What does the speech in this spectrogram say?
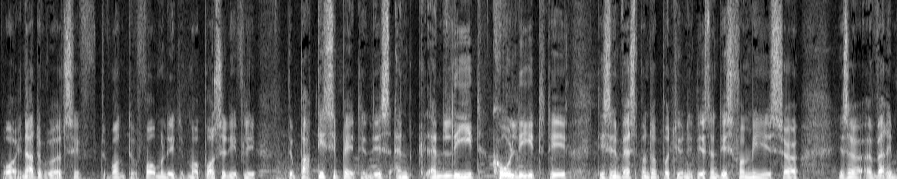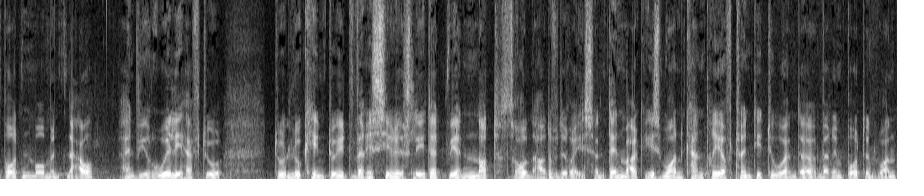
Or, in other words, if you want to formulate it more positively, to participate in this and, and lead, co lead the, these investment opportunities. And this for me is, uh, is a, a very important moment now. And we really have to. To look into it very seriously, that we are not thrown out of the race. And Denmark is one country of 22 and a very important one.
